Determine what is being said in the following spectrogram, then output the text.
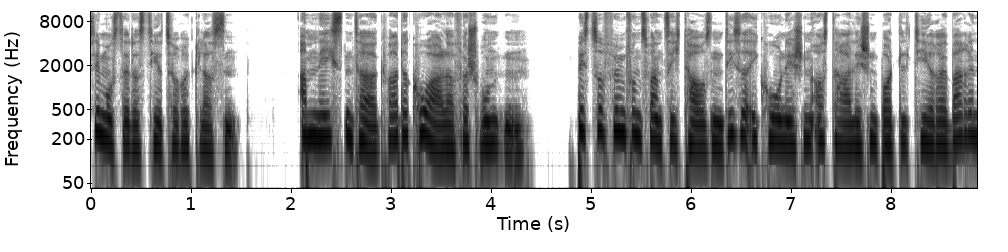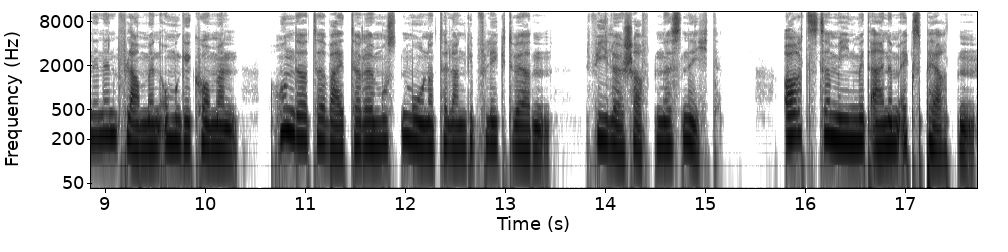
Sie musste das Tier zurücklassen. Am nächsten Tag war der Koala verschwunden. Bis zu 25.000 dieser ikonischen australischen Beuteltiere waren in den Flammen umgekommen. Hunderte weitere mussten monatelang gepflegt werden. Viele schafften es nicht. Ortstermin mit einem Experten.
